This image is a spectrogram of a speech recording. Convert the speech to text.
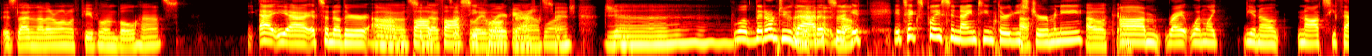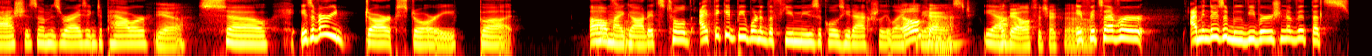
is that another one with people in bull hats? Uh, yeah, it's another um, Uh, Bob Fosse seductively walking around choreographed one. Well, they don't do that. It's no. a, it it takes place in 1930s Oh. Germany. Oh, okay. Um, right when like you know Nazi fascism is rising to power. yeah. So it's a very dark story, but oh my god, it's told. I think it'd be one of the few musicals you'd actually like. Oh, to be okay. honest. Yeah. Okay, I'll have to check that If out. it's ever, I mean, there's a movie version of it that's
